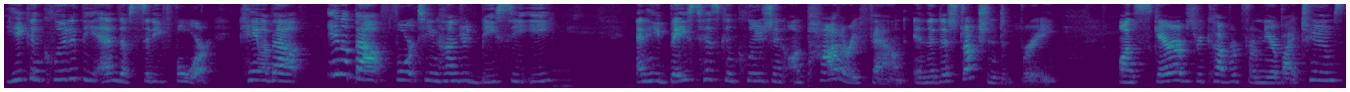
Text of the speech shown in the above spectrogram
He concluded the end of City 4 came about in about 1400 BCE, and he based his conclusion on pottery found in the destruction debris on scarabs recovered from nearby tombs,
